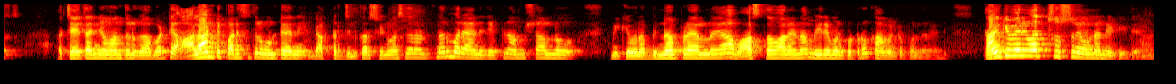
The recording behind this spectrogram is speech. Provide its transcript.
చైతన్యవంతులు కాబట్టి అలాంటి పరిస్థితులు ఉంటాయని డాక్టర్ జిల్కర్ శ్రీనివాస్ గారు అంటున్నారు. మరి ఆయన చెప్పిన అంశాల్లో మీకు ఏమైనా భిన్నాభిప్రాయాలు ఉన్నాయా? వాస్తవాలైనా మీరేమనుకుంటారో కామెంట్ రూపంలో రండి థ్యాంక్ యూ వెరీ మచ్ చూస్తూనే ఉండండి డీటెయిల్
